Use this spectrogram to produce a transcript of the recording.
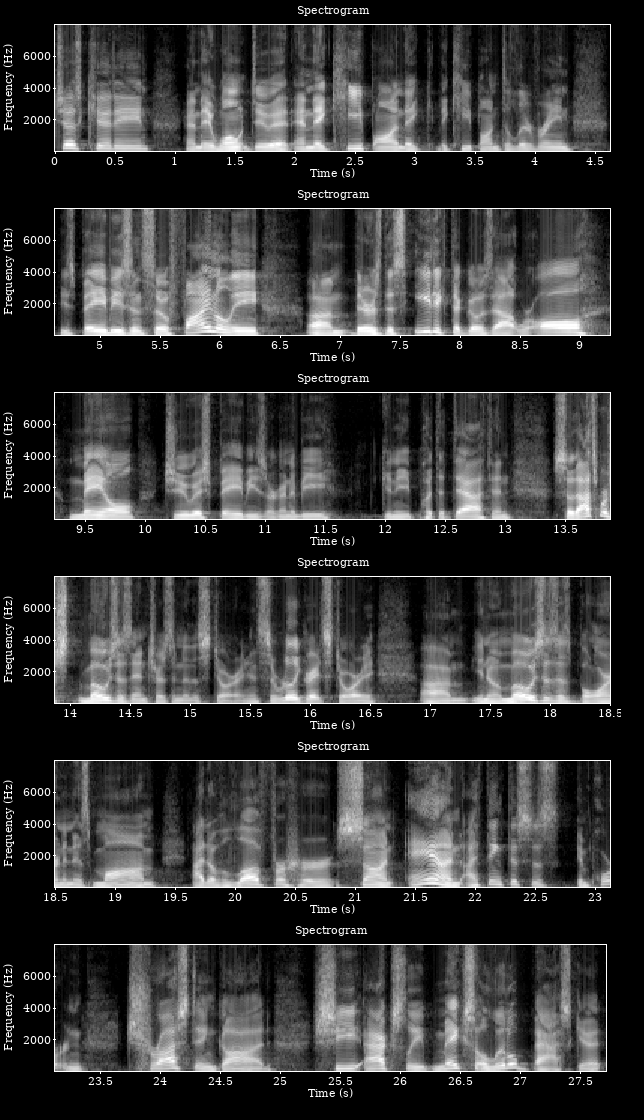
Just kidding. And they won't do it. And they keep on, they, they keep on delivering these babies. And so finally, um, there's this edict that goes out where all male Jewish babies are going to be going to be put to death. And so that's where Moses enters into the story. And it's a really great story. Um, you know, Moses is born, and his mom, out of love for her son, and I think this is important, trust in God, she actually makes a little basket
